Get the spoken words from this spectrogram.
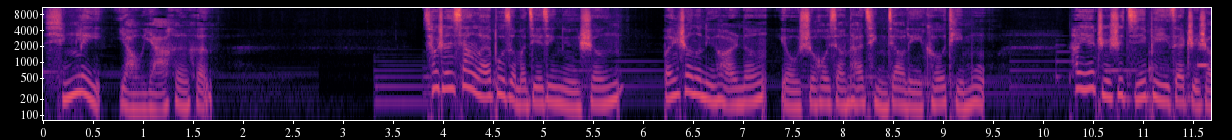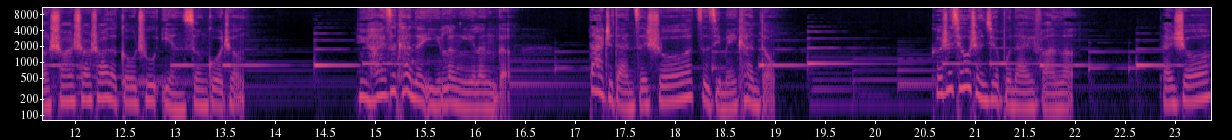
心里咬牙恨恨。秋晨向来不怎么接近女生，班上的女孩呢，有时候向他请教理科题目。他也只是几笔在纸上刷刷刷的勾出演算过程，女孩子看得一愣一愣的，大着胆子说自己没看懂。可是秋晨却不耐烦了，他说：“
